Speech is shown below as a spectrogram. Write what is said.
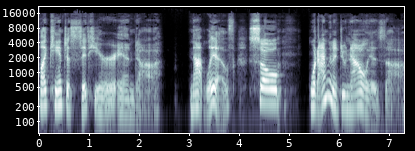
well, I can't just sit here and uh, not live. So what I'm going to do now is uh,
